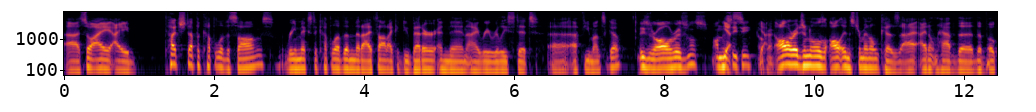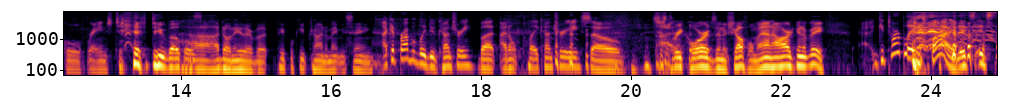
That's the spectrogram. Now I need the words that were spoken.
uh, so I, I touched up a couple of the songs, remixed a couple of them that I thought I could do better, and then I re-released it uh, a few months ago. These are all originals on the Yes. EP. Yeah. All originals, all instrumental because I, I don't have the, the vocal range to do vocals. Uh, I don't either, but people keep trying to make me sing. I could probably do country, but I don't play country, so It's just three chords and a shuffle, man. How hard can it be? Uh, guitar playing is fine. It's it's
